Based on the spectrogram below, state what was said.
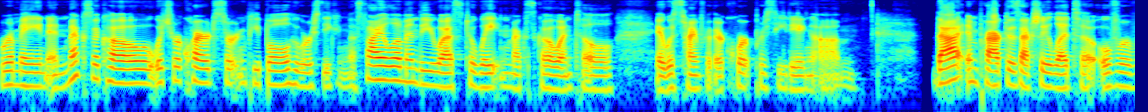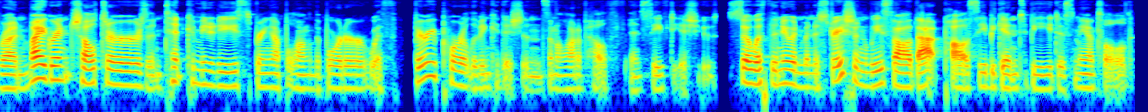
remain in Mexico, which required certain people who were seeking asylum in the U.S. to wait in Mexico until it was time for their court proceeding. Um, that in practice actually led to overrun migrant shelters and tent communities spring up along the border with very poor living conditions and a lot of health and safety issues. So, with the new administration, we saw that policy begin to be dismantled.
